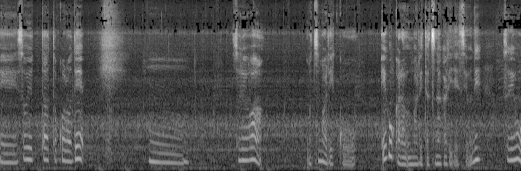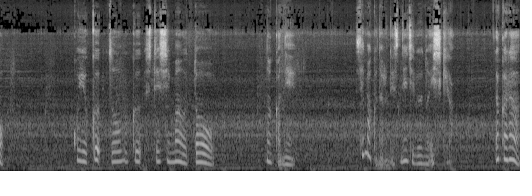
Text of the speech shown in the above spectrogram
えー、そういったところでうんそれは、まあ、つまりこうエゴから生まれたつながりですよねそれを濃ゆく増幅してしまうとなんかね狭くなるんですね自分の意識が。だから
